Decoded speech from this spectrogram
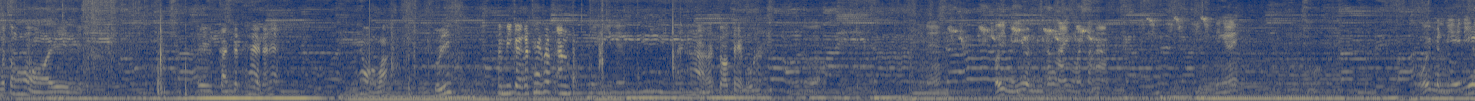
มันต้องห่อไอ้ไอ้กันกระแทกนะเนี่ยไม่ห่อวะดูดิมันมีการกระแทกสักอันไม่มีเลยไอ้ห่าแล้วจอแตกหมดนะไม่รู้อะนี่นะเฮ้ยมีมันมีข้างในของมันต่างหากนี่ไงโอ้ยมันมีไอ้นี่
